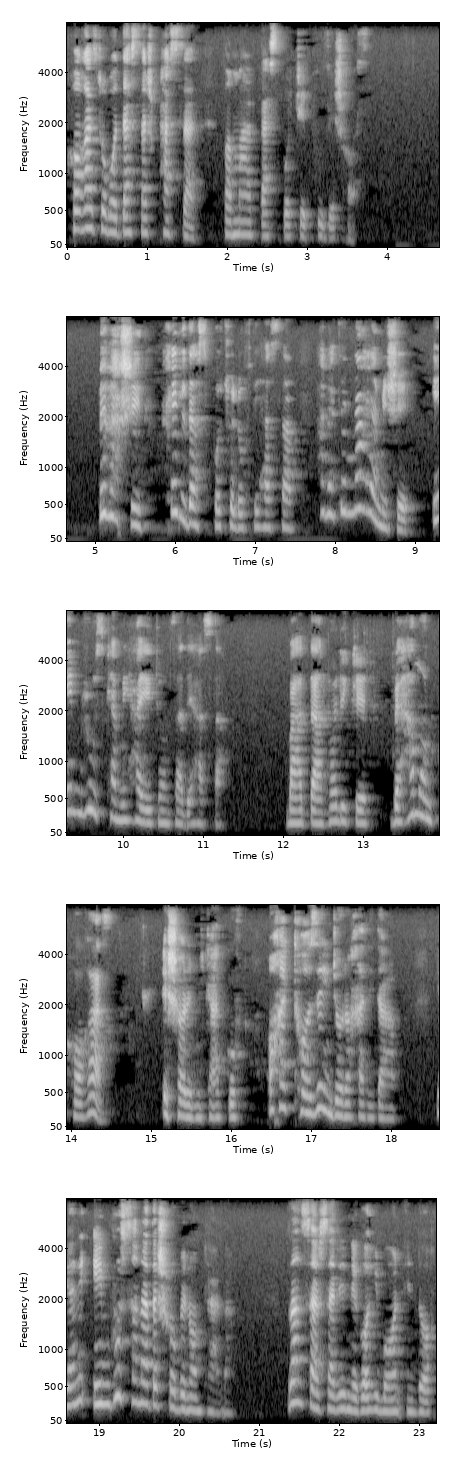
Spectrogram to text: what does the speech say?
کاغذ را با دستش پس زد و مرد دست با پوزش خواست. ببخشید خیلی دست با چلفتی هستم. البته نه همیشه امروز کمی هیجان زده هستم. بعد در حالی که به همون کاغذ اشاره می‌کرد گفت آخر تازه اینجا را خریدم. یعنی امروز سندش را به نام کردم. زن سرسری نگاهی به آن انداخت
